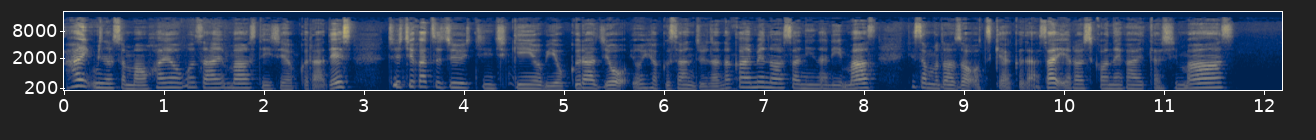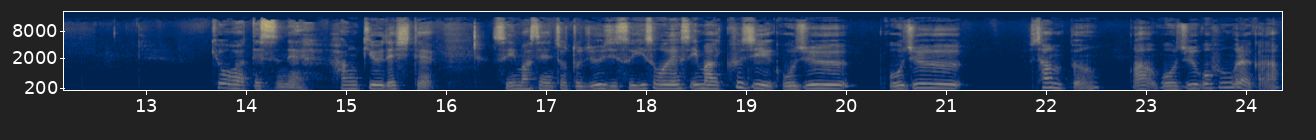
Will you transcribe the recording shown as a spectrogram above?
はい、皆様おはようございます。DJ オクラです。11月11日金曜日、オクラジオ437回目の朝になります。今朝もどうぞお付き合いください。よろしくお願いいたします。今日はですね、半休でして、すいません、ちょっと10時過ぎそうです。今9時50、53分？あ、55分ぐらいかな？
